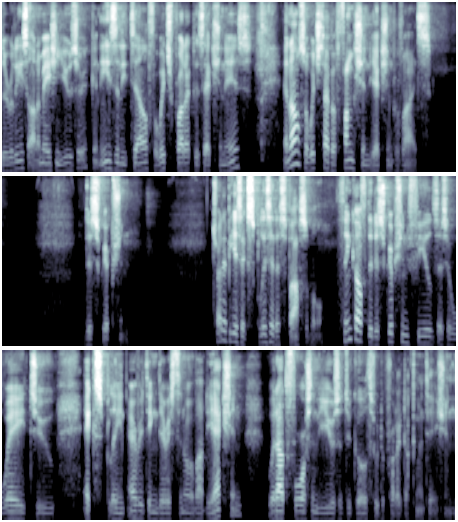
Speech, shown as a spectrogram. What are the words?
the release automation user can easily tell for which product this action is and also which type of function the action provides. Description. Try to be as explicit as possible. Think of the description fields as a way to explain everything there is to know about the action without forcing the user to go through the product documentation.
